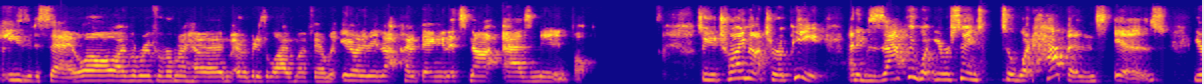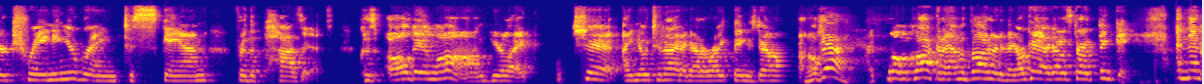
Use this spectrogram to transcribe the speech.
easy to say, well, I have a roof over my head, everybody's alive, in my family, you know what I mean? That kind of thing. And it's not as meaningful. So you try not to repeat. And exactly what you were saying. So what happens is you're training your brain to scan for the positive. Because all day long, you're like, shit, I know tonight I got to write things down. Oh, yeah. It's 12 o'clock and I haven't thought of anything. Okay, I got to start thinking. And then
